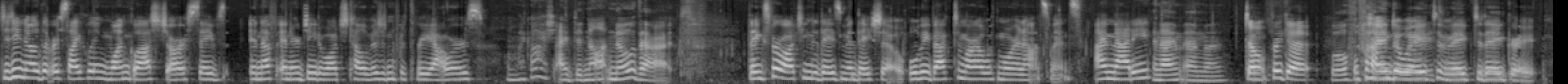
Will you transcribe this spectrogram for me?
Did you know that recycling one glass jar saves enough energy to watch television for three hours? Oh my gosh, I did not know that. Thanks for watching today's Midday Show. We'll be back tomorrow with more announcements. I'm Maddie. And I'm Emma. Don't forget, we'll, we'll find, find, a way, way to, to make today great. great.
